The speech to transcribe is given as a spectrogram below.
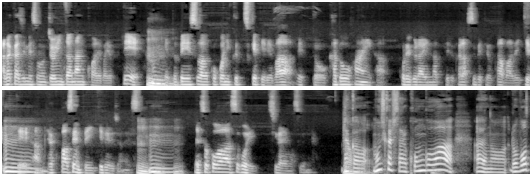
あらかじめそのジョイントは何個あればよくて、うんえっと、ベースはここにくっつけてれば、えっと、稼働範囲がこれぐらいになってるから全てをカバーできるって、うんあの100%言い切れるじゃないですか。うんうんうんでそこはすごい違いますよね。なんかもしかしたら今後は、あの、ロボッ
